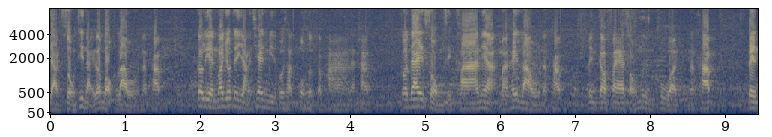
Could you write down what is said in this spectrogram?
อยากส่งที่ไหนก็บอกเรานะครับ ก็เรียนว่ายกตัวอย่างเช่น มีบริษัทโอสถสภานะครับ ก็ได้ส่งสินค้าเนี่ยมาให้เรานะครับ เป็นกาแฟ 20,000 ขวดนะครับ เป็น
